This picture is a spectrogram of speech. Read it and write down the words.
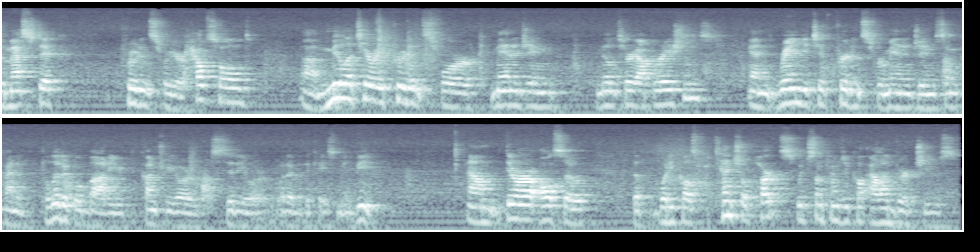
domestic prudence for your household, uh, military prudence for managing military operations, and regnative prudence for managing some kind of political body, country, or city, or whatever the case may be. Um, there are also the, what he calls potential parts, which sometimes we call allied virtues.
